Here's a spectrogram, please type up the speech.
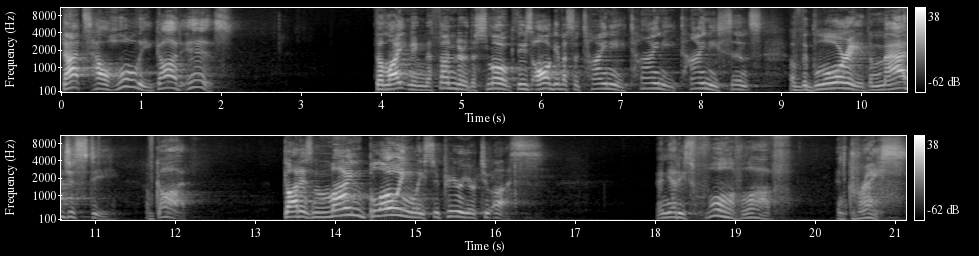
That's how holy God is. The lightning, the thunder, the smoke, these all give us a tiny, tiny, tiny sense of the glory, the majesty of God. God is mind blowingly superior to us. And yet he's full of love and grace.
